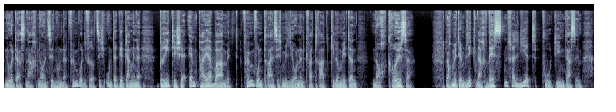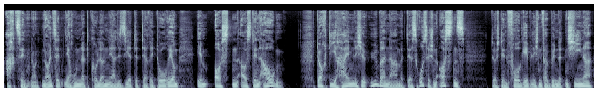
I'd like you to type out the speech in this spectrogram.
Nur das nach 1945 untergegangene britische Empire war mit 35 Millionen Quadratkilometern noch größer. Doch mit dem Blick nach Westen verliert Putin das im 18. und 19. Jahrhundert kolonialisierte Territorium im Osten aus den Augen. Doch die heimliche Übernahme des russischen Ostens durch den vorgeblichen Verbündeten China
